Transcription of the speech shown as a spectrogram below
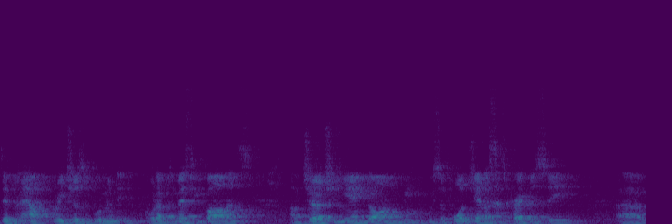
different outreaches of women caught up in domestic violence. Our church in Yangon, we, we support Genesis pregnancy. Uh,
